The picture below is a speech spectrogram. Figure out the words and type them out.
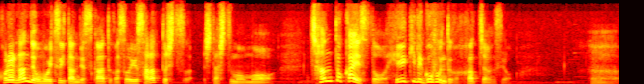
これは何で思いついたんですかとかそういうさらっとした質問もちゃんと返すと平気で5分とかかかっちゃうんですよ。うん、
